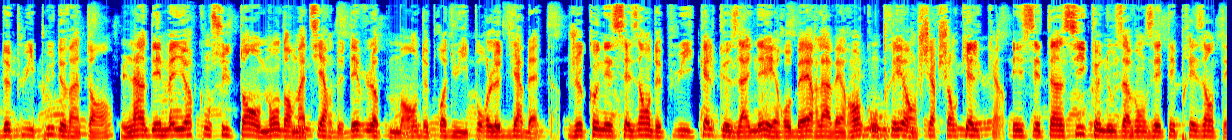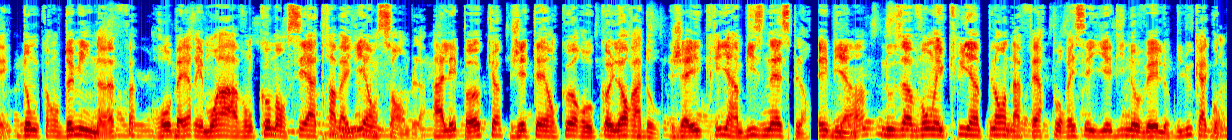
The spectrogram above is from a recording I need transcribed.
depuis plus de 20 ans, l'un des meilleurs consultants au monde en matière de développement de produits pour le diabète. Je connais ans depuis quelques années et Robert l'avait rencontré en cherchant quelqu'un. Et c'est ainsi que nous avons été présentés donc en 2009, Robert et moi avons commencé à travailler ensemble. À l'époque, j'étais encore au Colorado. J'ai écrit un business plan. Eh bien, nous avons écrit un plan d'affaires pour essayer d'innover le glucagon.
